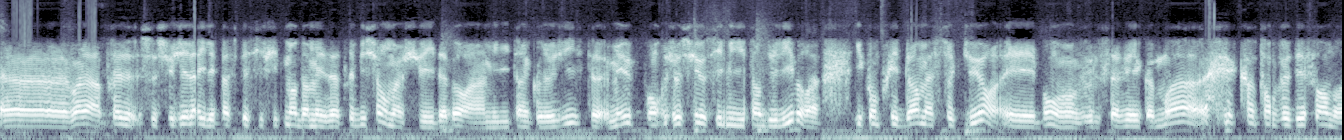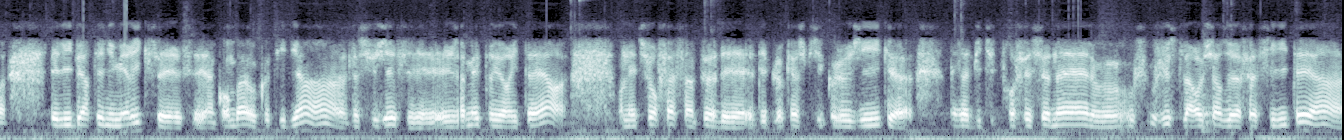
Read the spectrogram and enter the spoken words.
Euh, voilà. Après, ce sujet-là, il n'est pas spécifiquement dans mes attributions. Moi, je suis d'abord un militant écologiste, mais bon, je suis aussi militant du libre, y compris dans ma structure. Et bon, vous le savez comme moi, quand on veut défendre les libertés numériques, c'est un combat au quotidien. Hein. Le sujet, c'est jamais prioritaire. On est toujours face à des, blocages psychologiques, euh, des habitudes professionnelles ou, juste la recherche de la facilité. Hein.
